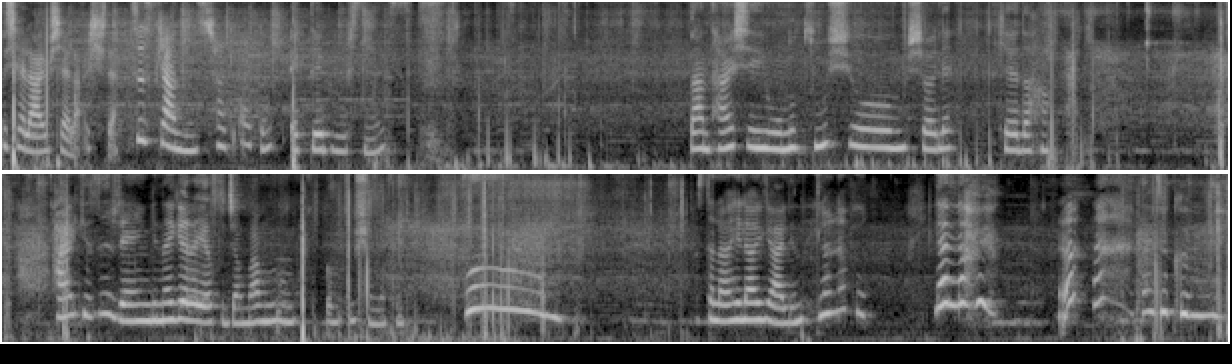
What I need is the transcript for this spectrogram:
Bir şeyler bir şeyler işte. Siz kendiniz şarkı arkadaş ekleyebilirsiniz. Ben her şeyi unutmuşum. Şöyle bir kere daha. Herkesin rengine göre yapacağım. Ben bunu unut- unutmuşum bakın. Mesela Hilal geldiğinde. Hilal ne yapıyor? Hilal ne yapıyor? Ay çok komik.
